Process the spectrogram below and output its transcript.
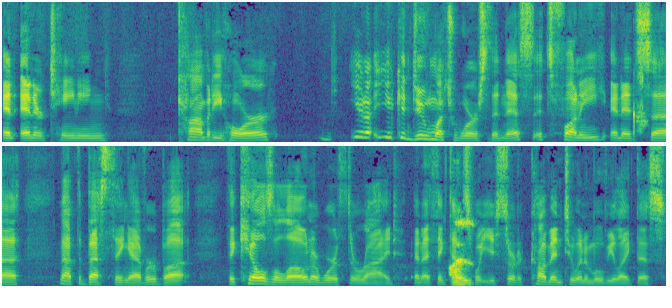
an entertaining comedy horror, you know, you can do much worse than this. It's funny, and it's uh, not the best thing ever, but the kills alone are worth the ride, and I think that's I- what you sort of come into in a movie like this.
